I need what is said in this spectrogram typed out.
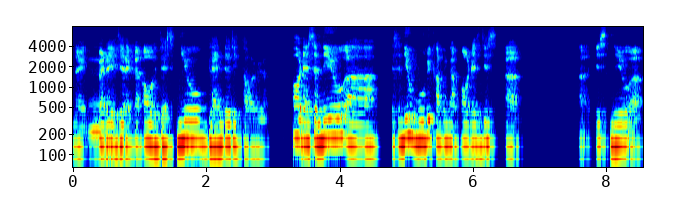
like Mm. whether is it like a, oh there's new blender tutorial oh there's a new uh there's a new movie coming up oh there's this uh uh, this new uh,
